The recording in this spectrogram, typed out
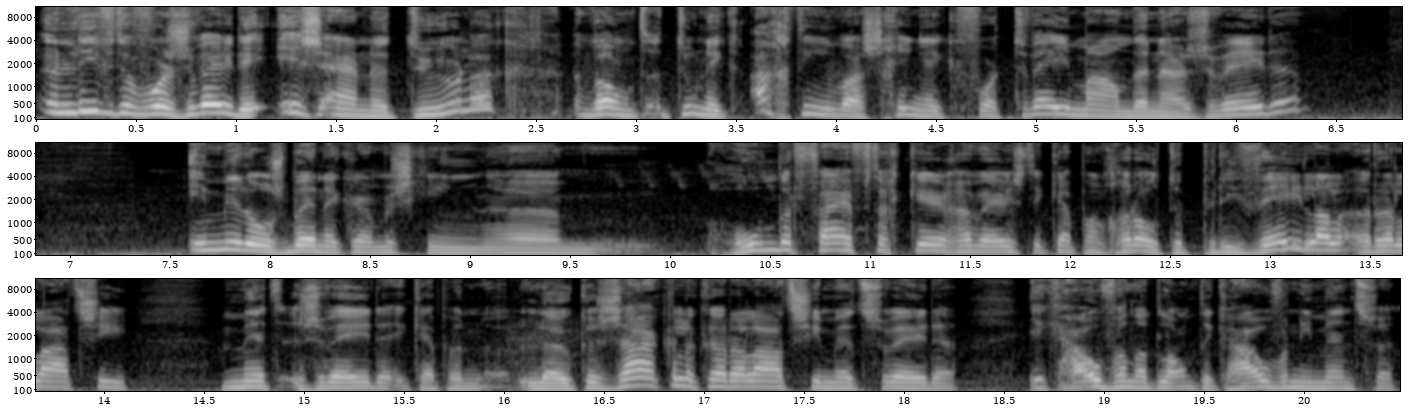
Een liefde voor Zweden is er natuurlijk. Want toen ik 18 was, ging ik voor twee maanden naar Zweden. Inmiddels ben ik er misschien ehm, 150 keer geweest. Ik heb een grote privérelatie met Zweden. Ik heb een leuke zakelijke relatie met Zweden. Ik hou van het land, ik hou van die mensen.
